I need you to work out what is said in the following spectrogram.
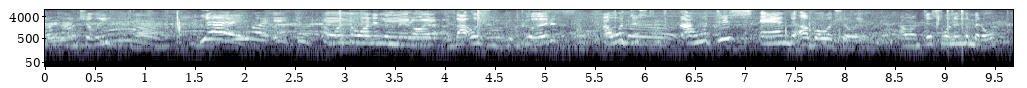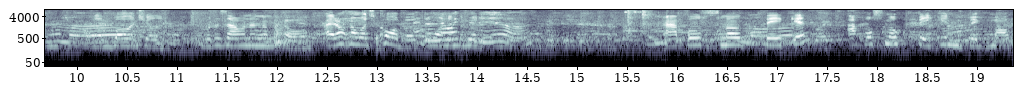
burger and chili? Yeah. Yay! I want the one in the middle. That looks good. I want this. I want this and a bowl of chili. I want this one in the middle and a bowl of chili. What is that one in the middle? I don't know what's called, but the one in the middle. Apple smoked bacon. Apple smoked bacon, Big Mouth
